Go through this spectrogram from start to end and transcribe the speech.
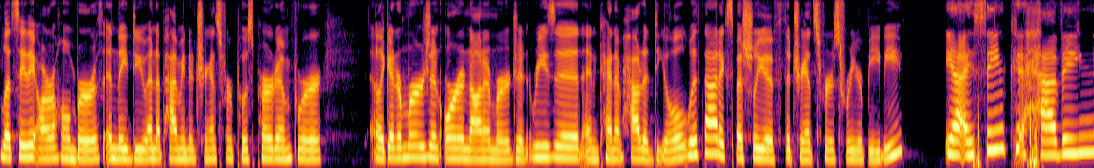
let's say, they are a home birth and they do end up having to transfer postpartum for like an emergent or a non emergent reason and kind of how to deal with that, especially if the transfer is for your baby? Yeah, I think having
